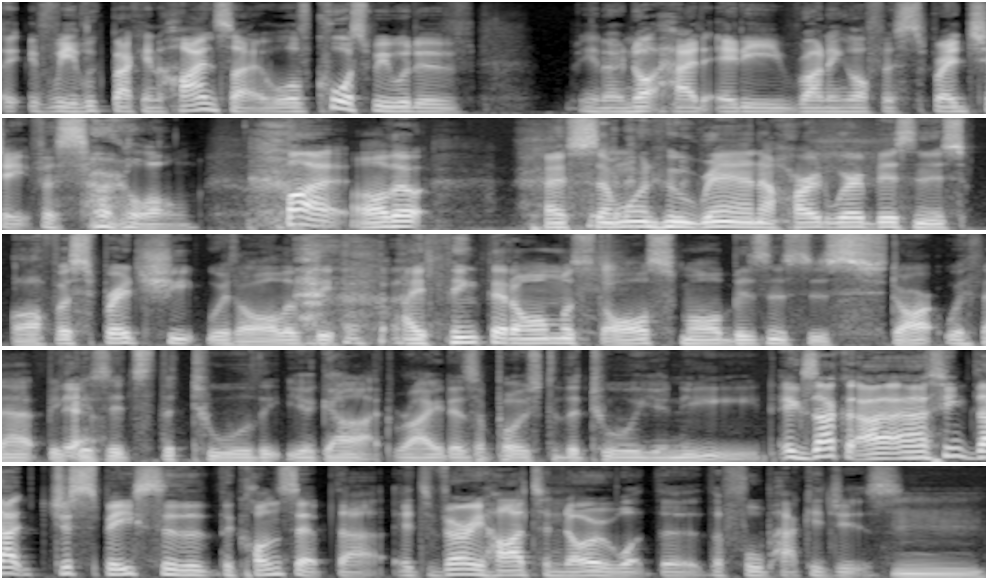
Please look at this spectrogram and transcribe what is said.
if we look back in hindsight, well, of course we would have, you know, not had Eddie running off a spreadsheet for so long. But Although, as someone who ran a hardware business off a spreadsheet with all of the, I think that almost all small businesses start with that because Yeah. it's the tool that you got, right? As opposed to the tool you need. exactly, I, I think that just speaks to the, the concept that it's very hard to know what the, the full package is Mm.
